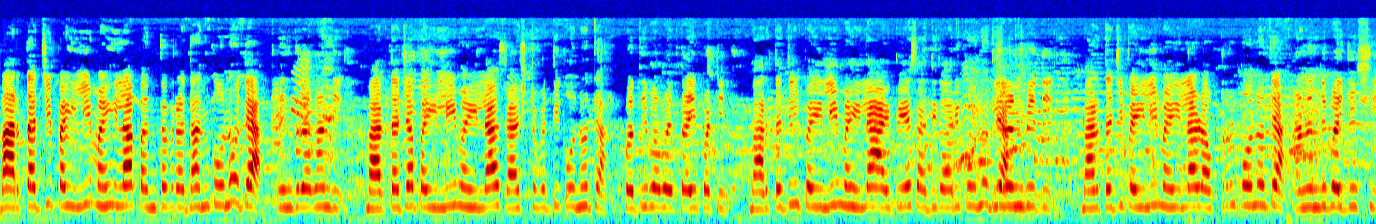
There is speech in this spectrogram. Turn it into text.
भारताची पहिली महिला पंतप्रधान कोण होत्या? इंदिरा गांधी. भारताच्या पहिली महिला राष्ट्रपती कोण होत्या? प्रतिभाताई पाटील. भारतातील पहिली महिला आय पी एस अधिकारी कोण होत्या? बेदी. भारताची पहिली महिला डॉक्टर कोण होत्या? आनंदीबाई जोशी.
